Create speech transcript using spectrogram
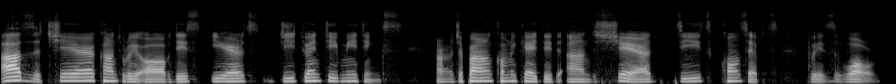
as the chair country of this year's G20 meetings, uh, Japan communicated and shared these concepts with the world.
